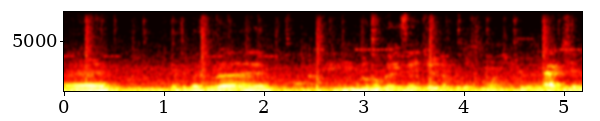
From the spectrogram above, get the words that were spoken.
Man, macam basuran. Don't know guys, exaggerate lah. That's too much. Action.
